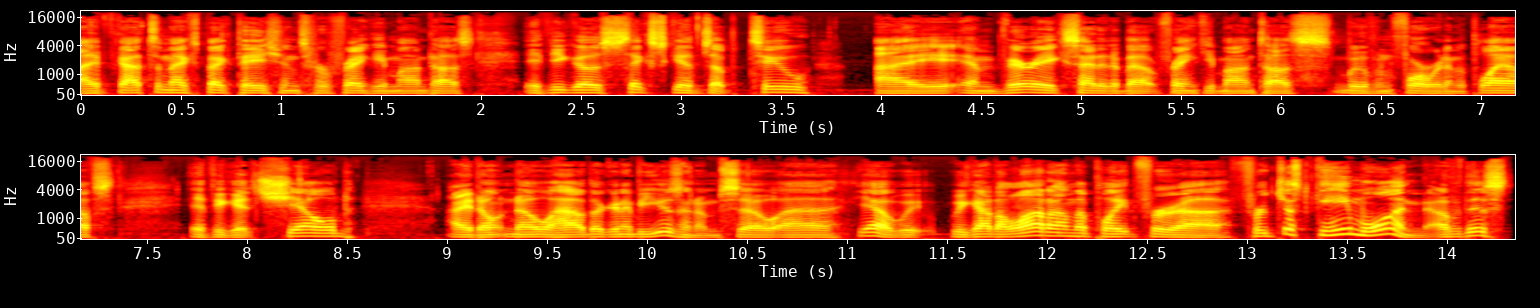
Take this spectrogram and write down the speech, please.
I've got some expectations for Frankie Montas. If he goes six, gives up two, I am very excited about Frankie Montas moving forward in the playoffs. If he gets shelled, I don't know how they're going to be using him. So uh, yeah, we, we got a lot on the plate for uh, for just game one of this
